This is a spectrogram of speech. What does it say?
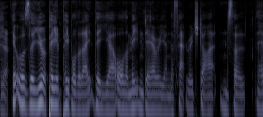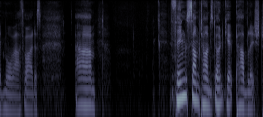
Yeah. It was the European people that ate the uh, all the meat and dairy and the fat-rich diet, and so they had more arthritis. Um, things sometimes don't get published.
